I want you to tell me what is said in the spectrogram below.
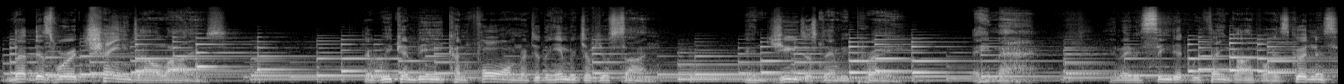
Let this word change our lives that we can be conformed into the image of your Son. In Jesus' name we pray. Amen. You may be seated. We thank God for his goodness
